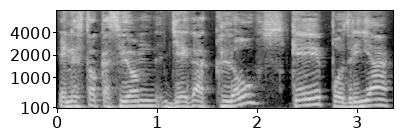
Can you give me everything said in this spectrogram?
En esta ocasión llega Close, que podría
